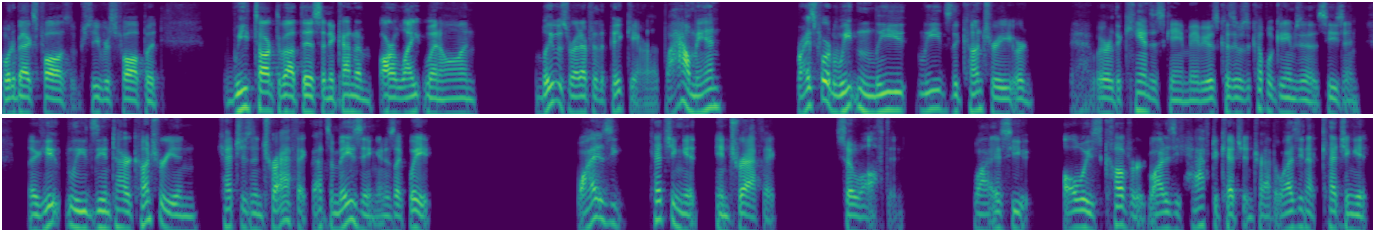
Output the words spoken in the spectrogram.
quarterback's fault, the receiver's fault, but we talked about this and it kind of our light went on. I believe it was right after the pick game. We're like, wow, man, Bryce Ford Wheaton lead, leads the country or or the Kansas game, maybe it was because it was a couple games into the season. Like he leads the entire country in catches in traffic. That's amazing. And it's like, wait, why is he catching it in traffic so often? Why is he always covered? Why does he have to catch it in traffic? Why is he not catching it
